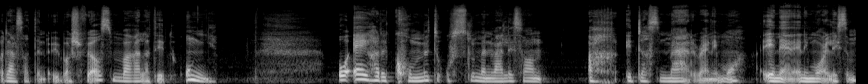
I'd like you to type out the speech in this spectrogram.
og der satt en Uber-sjåfør som var relativt ung. Og jeg hadde kommet til Oslo med en veldig sånn ah, It doesn't matter anymore. anymore liksom.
